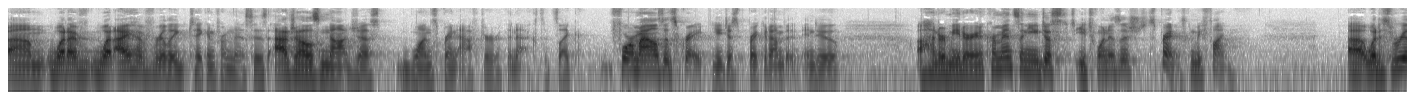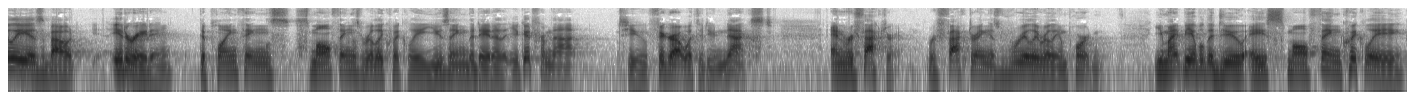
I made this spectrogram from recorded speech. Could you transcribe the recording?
um, what, I've, what I have really taken from this is Agile is not just one sprint after the next. It's like four miles, it's great. You just break it up into 100 meter increments, and you just, each one is a sprint. It's going to be fine. Uh, what it really is about iterating, deploying things, small things really quickly, using the data that you get from that to figure out what to do next, and refactoring. Refactoring is really, really important. You might be able to do a small thing quickly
